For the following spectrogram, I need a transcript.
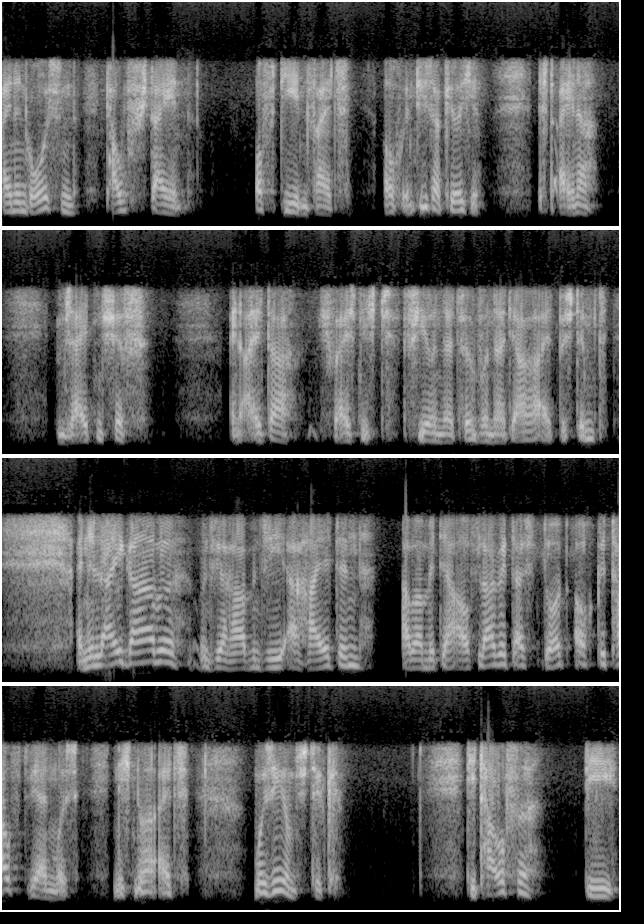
einen großen Taufstein, oft jedenfalls. Auch in dieser Kirche ist einer im Seitenschiff, ein alter, ich weiß nicht, 400, 500 Jahre alt bestimmt, eine Leihgabe und wir haben sie erhalten, aber mit der Auflage, dass dort auch getauft werden muss, nicht nur als Museumsstück. Die Taufe, die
